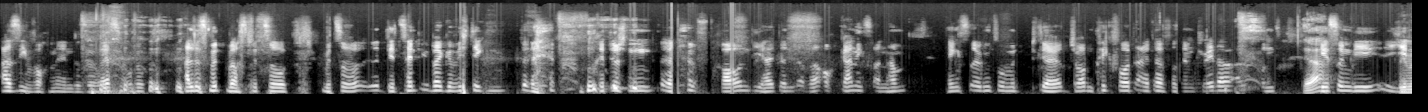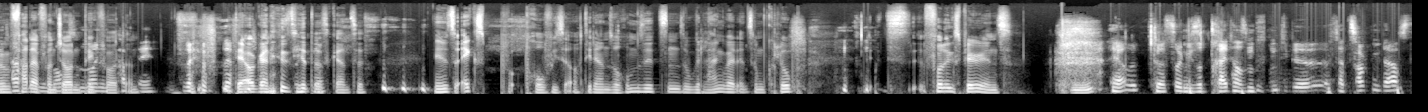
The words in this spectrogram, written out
Assi-Wochenende, so weißt du, wo du alles mitmachst mit so, mit so dezent übergewichtigen äh, britischen äh, Frauen, die halt dann aber auch gar nichts anhaben hängst irgendwo mit der Jordan Pickford, Alter, von dem Trailer an und ja. gehst irgendwie jeden mit dem Vater von Jordan Pickford an. der organisiert das Ganze. Nehmen so Ex-Profis auch, die dann so rumsitzen, so gelangweilt in so einem Club. Full Experience. Mhm. Ja, und du hast irgendwie so 3000 Pfund, die du verzocken darfst.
